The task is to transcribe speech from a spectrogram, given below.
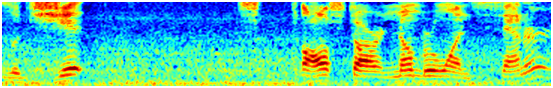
legit all star number one center.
